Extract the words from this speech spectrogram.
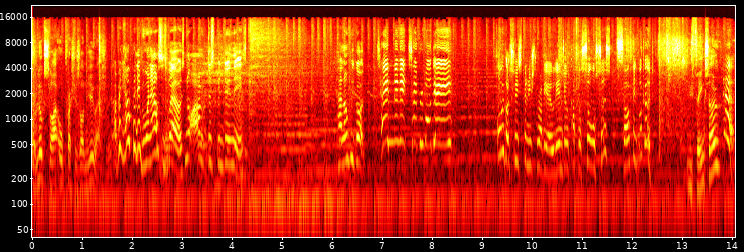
It looks like all pressure's on you, actually. I've been helping everyone else as well. It's not I've just been doing this. How long have we got? Ten minutes, everybody! All we've got to do is finish the ravioli and do a couple of sauces, so I think we're good. You think so? Yeah.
